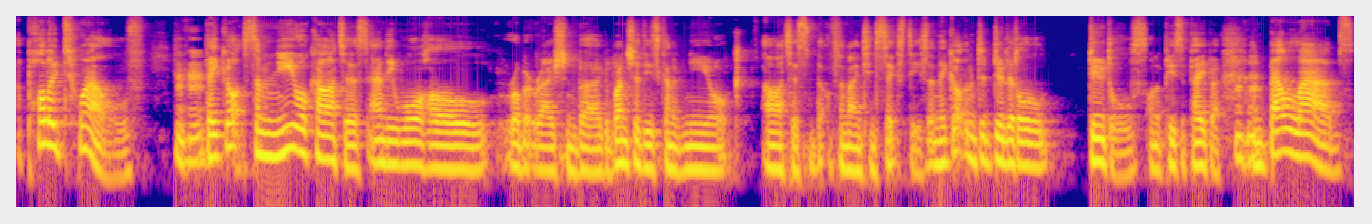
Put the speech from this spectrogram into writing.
Apollo 12, mm-hmm. they got some New York artists, Andy Warhol, Robert Rauschenberg, a bunch of these kind of New York artists of the 1960s, and they got them to do little doodles on a piece of paper. Mm-hmm. And Bell Labs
